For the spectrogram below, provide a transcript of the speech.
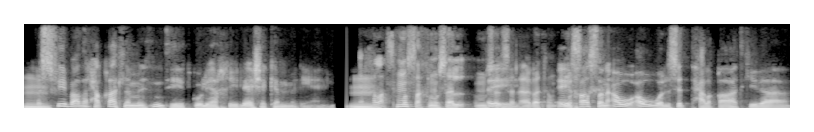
مم. بس في بعض الحلقات لما تنتهي تقول يا أخي ليش أكمل يعني؟ مم. خلاص مسخ المسل- المسلسل إيه. على قولتهم. اي. خاصه أو أول ست حلقات كذا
